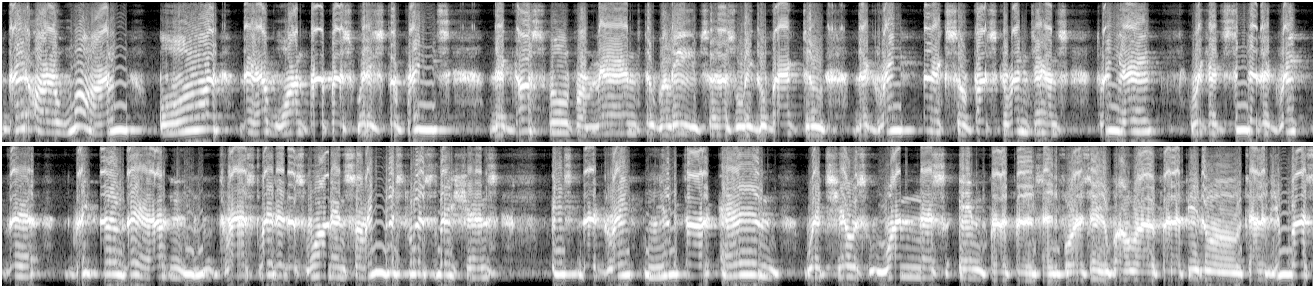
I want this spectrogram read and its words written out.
They are one, or they have one purpose, which is to preach the gospel for man to believe. So as we go back to the Greek text of 1 Corinthians 3 8, we can see that the Greek there, Greek term there, translated as one in some English translations, is the Greek neuter N, which shows oneness in purpose. And for the sake of our Filipino televiewers,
